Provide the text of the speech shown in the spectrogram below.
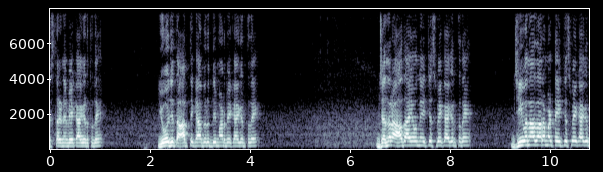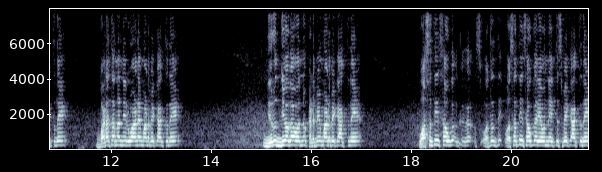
ವಿಸ್ತರಣೆ ಬೇಕಾಗಿರ್ತದೆ ಯೋಜಿತ ಆರ್ಥಿಕ ಅಭಿವೃದ್ಧಿ ಮಾಡಬೇಕಾಗಿರ್ತದೆ ಜನರ ಆದಾಯವನ್ನು ಹೆಚ್ಚಿಸಬೇಕಾಗಿರ್ತದೆ ಜೀವನಾಧಾರ ಮಟ್ಟ ಹೆಚ್ಚಿಸಬೇಕಾಗಿರ್ತದೆ ಬಡತನ ನಿರ್ವಹಣೆ ಮಾಡಬೇಕಾಗ್ತದೆ. ನಿರುದ್ಯೋಗವನ್ನು ಕಡಿಮೆ ಮಾಡಬೇಕಾಗ್ತದೆ. ವಸತಿ ಸೌಕ ವಸತಿ ವಸತಿ ಸೌಕರ್ಯವನ್ನು ಹೆಚ್ಚಿಸಬೇಕಾಗ್ತದೆ.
